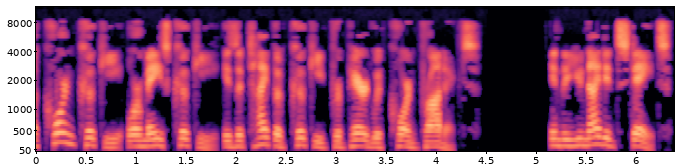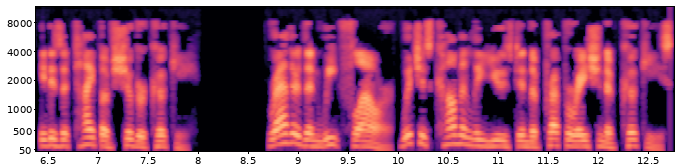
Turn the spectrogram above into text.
A corn cookie, or maize cookie, is a type of cookie prepared with corn products. In the United States, it is a type of sugar cookie. Rather than wheat flour, which is commonly used in the preparation of cookies,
